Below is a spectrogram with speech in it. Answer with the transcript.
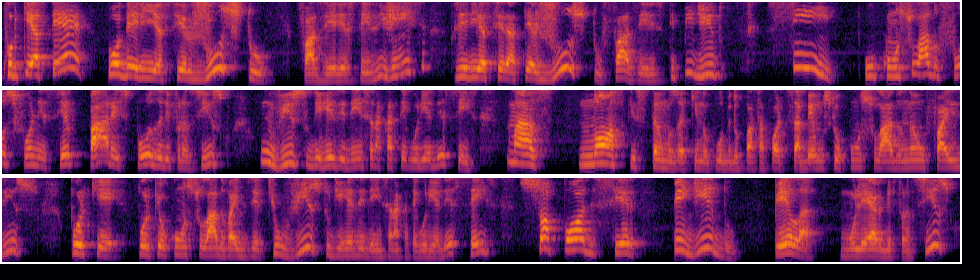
porque até poderia ser justo fazer esta exigência, poderia ser até justo fazer este pedido se o consulado fosse fornecer para a esposa de Francisco um visto de residência na categoria D6. Mas nós que estamos aqui no Clube do Passaporte sabemos que o consulado não faz isso. Por quê? Porque o consulado vai dizer que o visto de residência na categoria D6 só pode ser pedido pela mulher de Francisco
